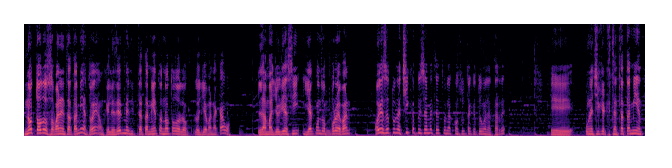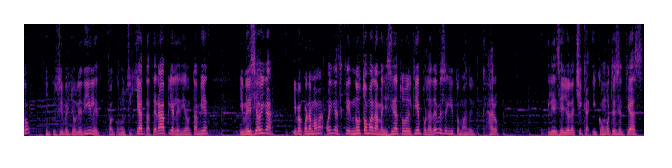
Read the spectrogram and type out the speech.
No todos van en tratamiento, ¿eh? aunque les den tratamiento, no todos lo, lo llevan a cabo. La mayoría sí, y ya cuando prueban, oye, tú una chica, precisamente esto en la consulta que tuve en la tarde, eh, una chica que está en tratamiento, inclusive yo le di, le fue con un psiquiatra, terapia, le dieron también, y me decía, oiga, iba con la mamá, oiga, es que no toma la medicina todo el tiempo, la debe seguir tomando. Y claro. Y le decía yo a la chica, ¿y cómo te sentías?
